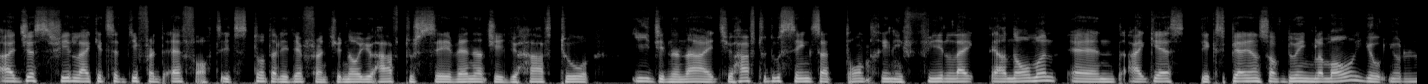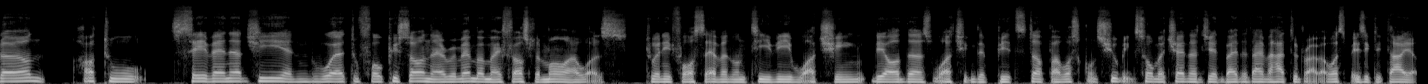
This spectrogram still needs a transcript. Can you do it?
I just feel like it's a different effort. It's totally different. You know, you have to save energy, you have to eat in the night. You have to do things that don't really feel like they are normal. And I guess the experience of doing Le Mans, you you learn how to save energy and where to focus on. I remember my first Le Mans, I was 24 7 on TV, watching the others, watching the pit stop. I was consuming so much energy. And by the time I had to drive, I was basically tired.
